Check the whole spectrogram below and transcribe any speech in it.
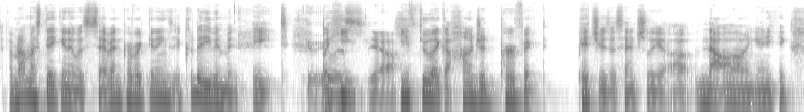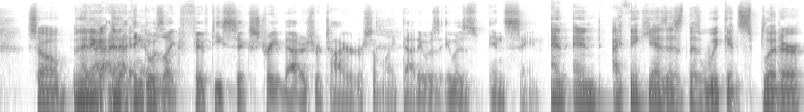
if I'm not mistaken, it was seven perfect innings. It could have even been eight. It, it But was. he, yeah. he threw like a 100 perfect pitches, essentially, uh, not allowing anything. So and then I, got, I- I think it was like 56 straight batters retired or something like that. It was it was insane. and and I think he has this this wicked splitter.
